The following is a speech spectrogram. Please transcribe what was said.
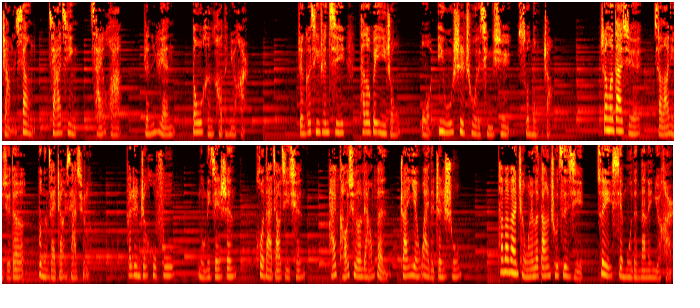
长相、家境、才华、人缘都很好的女孩。整个青春期，他都被一种我一无是处的情绪所笼罩。上了大学，小狼，你觉得？不能再这样下去了。他认真护肤，努力健身，扩大交际圈，还考取了两本专业外的证书。他慢慢成为了当初自己最羡慕的那类女孩。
